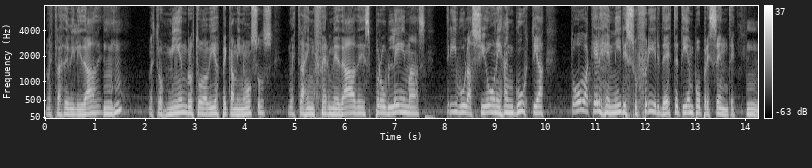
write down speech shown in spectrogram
Nuestras debilidades, nuestros miembros todavía pecaminosos, nuestras enfermedades, problemas, tribulaciones, angustias, todo aquel gemir y sufrir de este tiempo presente. Mm.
